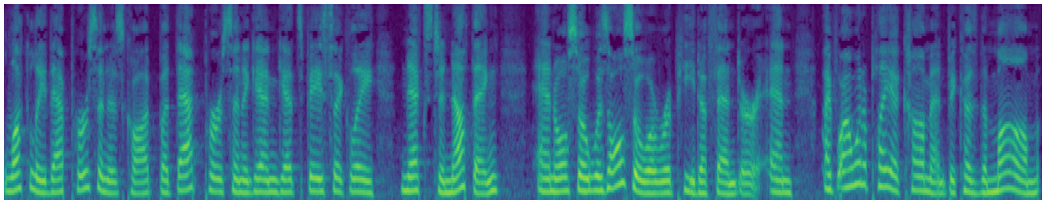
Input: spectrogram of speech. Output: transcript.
Luckily, that person is caught, but that person again gets basically next to nothing and also was also a repeat offender. And I, I want to play a comment because the mom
